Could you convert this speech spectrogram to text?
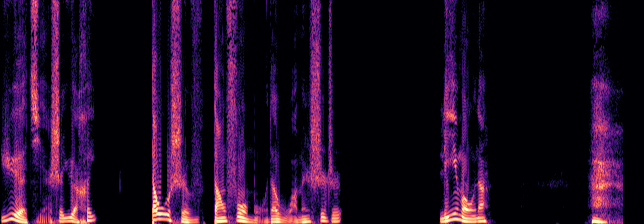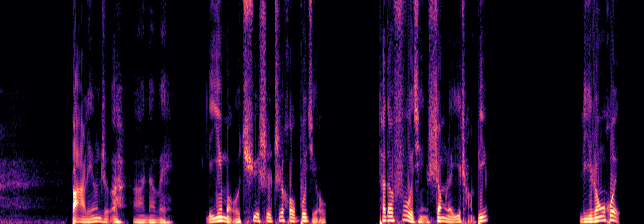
越解释越黑，都是当父母的我们失职。李某呢？唉。霸凌者啊，那位李某去世之后不久，他的父亲生了一场病。李荣慧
